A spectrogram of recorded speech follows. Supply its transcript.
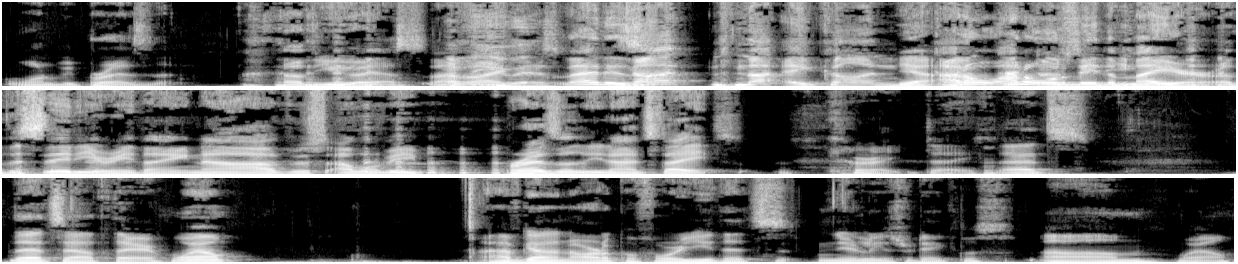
want to be president of the U.S. Of the like, US. That is not not Akon. Yeah, I don't. I don't want to be the mayor of the city or anything. No, I just. I want to be president of the United States. Great day. That's that's out there. Well, I've got an article for you that's nearly as ridiculous. Um, well,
